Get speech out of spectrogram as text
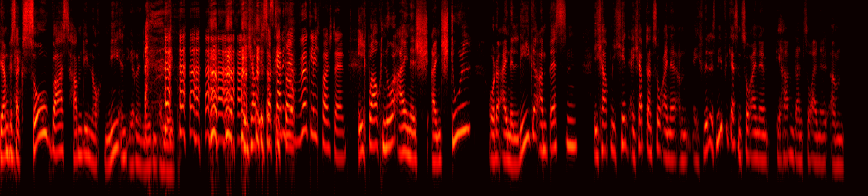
Die haben gesagt, so was haben die noch nie in ihrem Leben erlebt. ich habe gesagt, das kann ich, ich mir wirklich vorstellen. Ich brauche nur eine, einen Stuhl, oder eine Liege am besten. Ich habe mich hin, ich habe dann so eine, ähm, ich will es nie vergessen, so eine, die haben dann so eine, ähm,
